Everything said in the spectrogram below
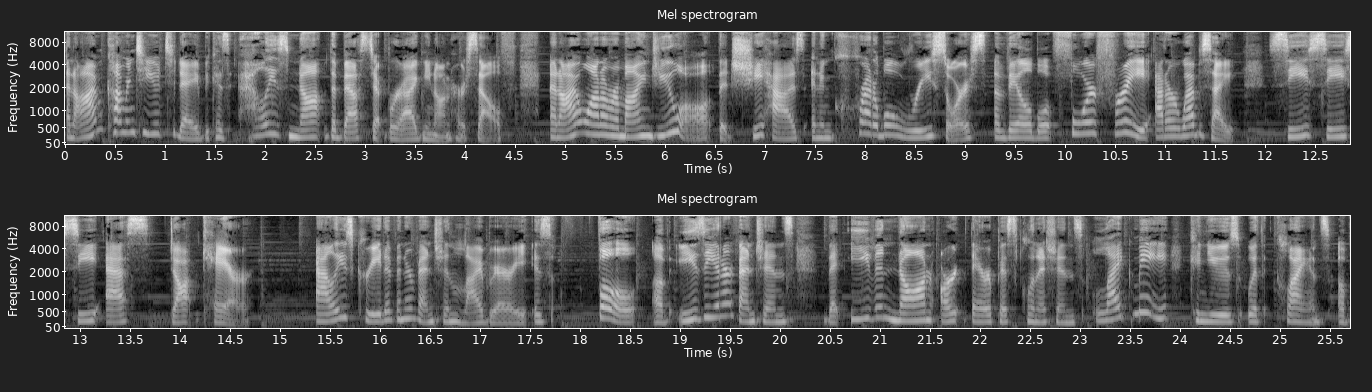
And I'm coming to you today because Allie's not the best at bragging on herself. And I want to remind you all that she has an incredible resource available for free at our website, cccs.care. Allie's Creative Intervention Library is full of easy interventions that even non art therapist clinicians like me can use with clients of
